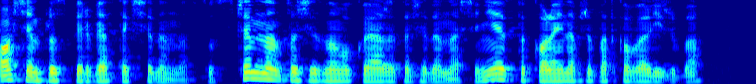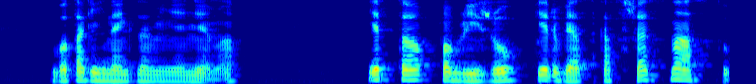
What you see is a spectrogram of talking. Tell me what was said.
8 plus pierwiastek 17. Z czym nam to się znowu kojarzy to 17? Nie jest to kolejna przypadkowa liczba bo takich na egzaminie nie ma. Jest to w pobliżu pierwiastka z 16,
